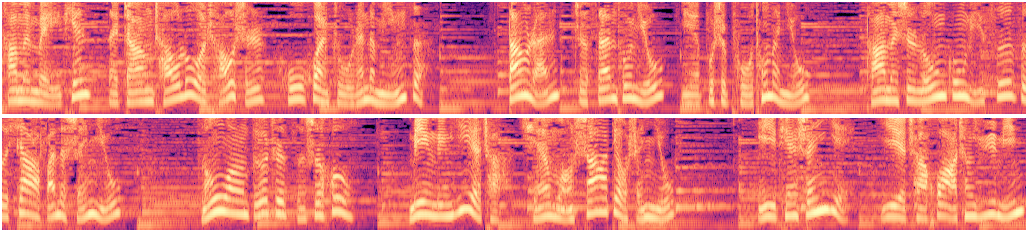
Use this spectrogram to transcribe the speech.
他们每天在涨潮落潮时呼唤主人的名字。当然，这三头牛也不是普通的牛，他们是龙宫里私自下凡的神牛。龙王得知此事后，命令夜叉前往杀掉神牛。一天深夜，夜叉化成渔民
